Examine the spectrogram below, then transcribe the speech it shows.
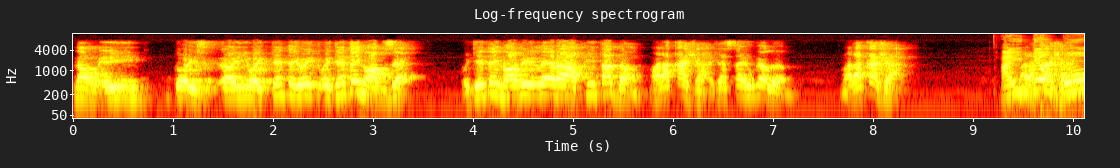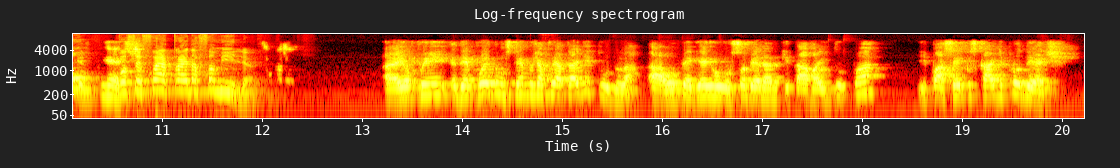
Não, em, dois, em 88, 89, Zé. 89 ele era pintadão, Maracajá, já saiu galando. Maracajá. Aí Maracajá, deu bom, você foi atrás da família. Aí eu fui, depois de uns tempos, já fui atrás de tudo lá. Ah, eu peguei o soberano que estava em Tupã e passei para os caras de Prudente.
